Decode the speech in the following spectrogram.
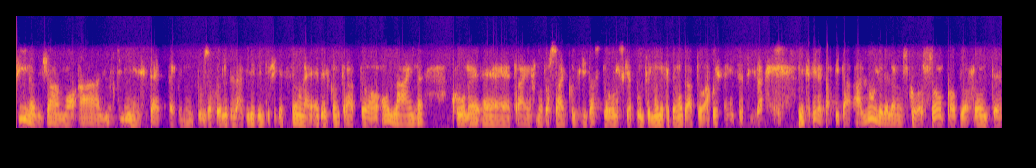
fino diciamo, agli ultimi step, quindi incluso quello della videoidentificazione e del contratto online, come eh, Triumph Motorcycle Digital Stores, che è appunto il nome che abbiamo dato a questa iniziativa. L'iniziativa è partita a luglio dell'anno scorso, proprio a fronte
